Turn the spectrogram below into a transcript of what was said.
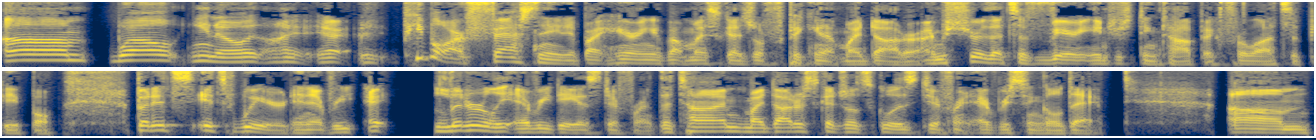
Um, well, you know, I, I, people are fascinated by hearing about my schedule for picking up my daughter. I'm sure that's a very interesting topic for lots of people, but it's, it's weird and every, it, literally every day is different. The time my daughter's scheduled school is different every single day. Um,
